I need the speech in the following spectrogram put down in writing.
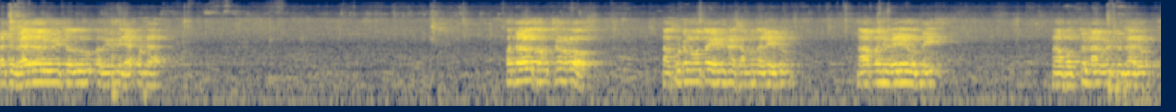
పెద్ద వేదాలు చదువు అవి ఏమీ లేకుండా పద్నాలుగు సంవత్సరంలో నా కుటుంబంతో ఏమీ నాకు సంబంధం లేదు. నా పని వేరే ఉంది. నా భక్తులు నా గురించి ఉన్నారు.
